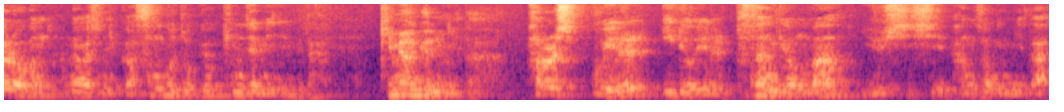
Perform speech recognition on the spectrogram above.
여러분 안녕하십니까 승부조교 김재민입니다. 김현균입니다. 8월 19일 일요일 부산경마 UCC 방송입니다.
